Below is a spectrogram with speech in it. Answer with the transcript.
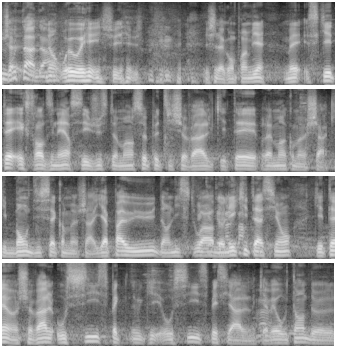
C'est une boutade, hein. Non, oui, oui, je, la comprends bien. Mais ce qui était extraordinaire, c'est justement ce petit cheval qui était vraiment comme un chat, qui bondissait comme un chat. Il n'y a pas eu dans l'histoire de l'équitation qui était un cheval aussi, spec- qui- aussi spécial, qui avait autant de,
